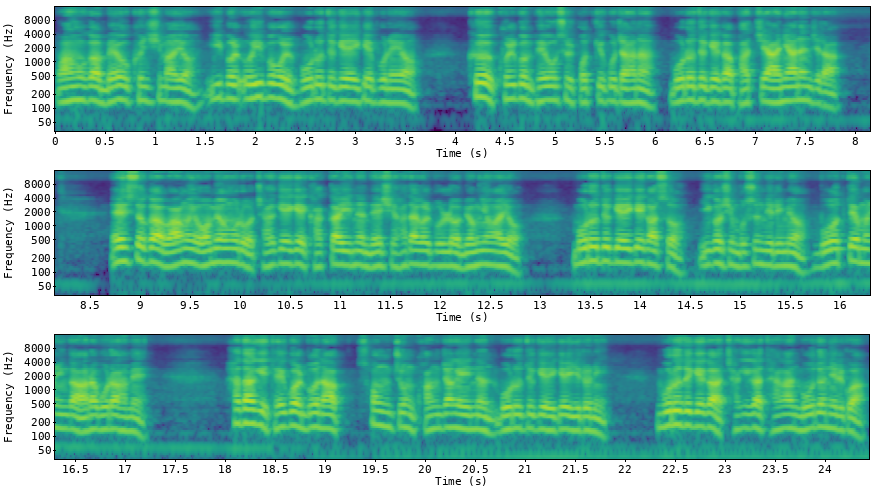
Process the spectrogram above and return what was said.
왕후가 매우 근심하여 입을 의복을 모르드게에게 보내어 그 굵은 베옷을 벗기고자 하나 모르드게가 받지 아니하는지라. 에스더가 왕의 어명으로 자기에게 가까이 있는 내시 하닥을 불러 명령하여 모르드게에게 가서 이것이 무슨 일이며 무엇 때문인가 알아보라 하매 하닥이 대궐 문 앞 성중 광장에 있는 모르드게에게 이르니 모르드게가 자기가 당한 모든 일과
